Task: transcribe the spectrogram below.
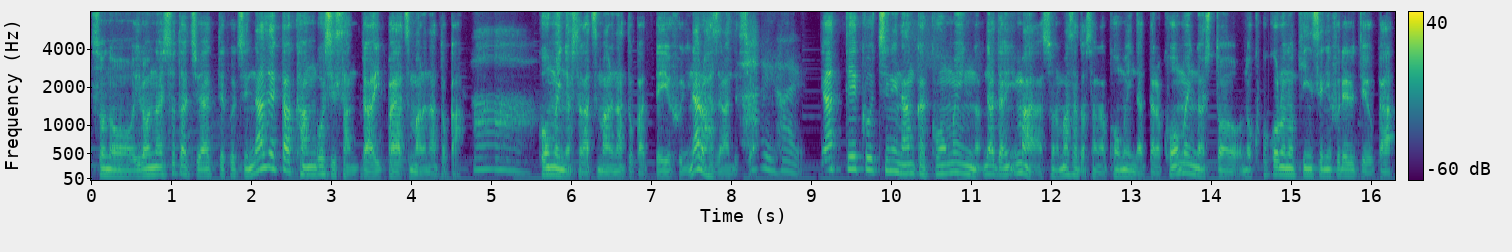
そのいろんな人たちをやっていくうちになぜか看護師さんがいっぱい集まるなとかあ公務員の人が集まるなとかっていうふうになるはずなんですあ、よ。はいはい。やっていくうちになんか公務員のだから今その正人さんが公務員だったら公務員の人の心の金銭に触れるというか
